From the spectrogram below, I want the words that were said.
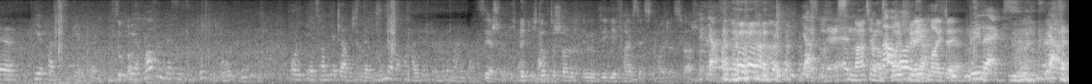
äh, hier partizipieren können. Super. Wir hoffen, dass Sie sich wirklich wohlfühlen und jetzt haben wir, glaube ich, eine wunderbare halbe Stunde. Sehr schön. Ich, bin, ich durfte schon im DG5 sitzen heute, das war schon. Ja. ja. Der Aston Martin aus. Goldfinger. Made my day. Relax. Ja.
